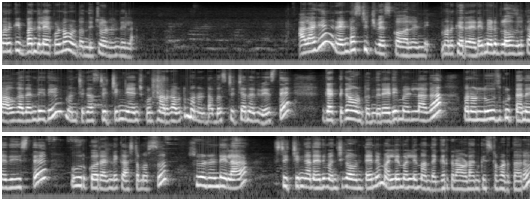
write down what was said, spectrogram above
మనకి ఇబ్బంది లేకుండా ఉంటుంది చూడండి ఇలా. అలాగే రెండో స్టిచ్ వేసుకోవాలండి. మనకి రెడీమేడ్ బ్లౌజులు కావు కదండి ఇది. మంచిగా స్టిచ్చింగ్ చేయించుకుంటున్నారు కాబట్టి మనం డబుల్ స్టిచ్ అనేది వేస్తే గట్టిగా ఉంటుంది. రెడీమేడ్ లాగా మనం లూజ్ గుట్ అనేది ఇస్తే ఊరుకోరండి కస్టమర్స్. చూడండి ఇలా స్టిచ్చింగ్ అనేది మంచిగా ఉంటేనే మళ్ళీ మళ్ళీ మన దగ్గరికి రావడానికి ఇష్టపడతారు.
